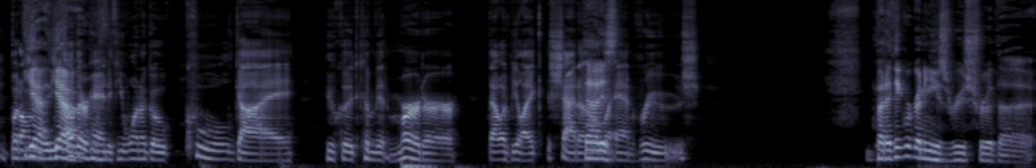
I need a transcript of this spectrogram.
But on Yeah, the yeah. other hand, if you want to go cool guy who could commit murder, that would be like Shadow is- and Rouge. But I think we're going to use Rouge for the.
